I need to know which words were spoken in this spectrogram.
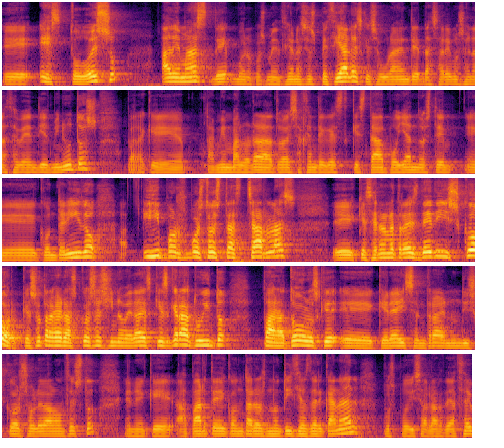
eh, es todo eso. Además de, bueno, pues menciones especiales que seguramente las haremos en ACB en 10 minutos para que también valorar a toda esa gente que, está apoyando este eh, contenido. Y por supuesto estas charlas eh, que serán a través de Discord, que es otra de las cosas y novedades que es gratuito para todos los que eh, queráis entrar en un Discord sobre baloncesto, en el que aparte de contaros noticias del canal, pues podéis hablar de ACB,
